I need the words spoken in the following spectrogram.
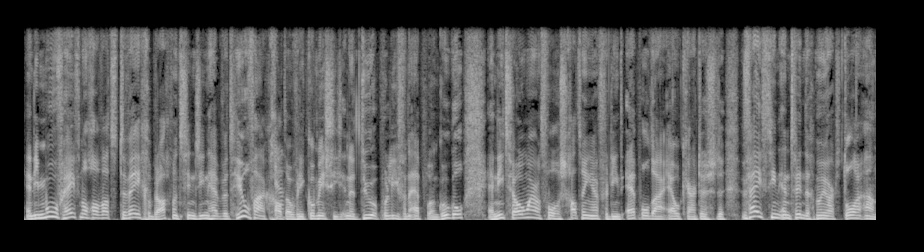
En die move heeft nogal wat teweeg gebracht... want sindsdien hebben we het heel vaak gehad over die commissies... en het duopolie van Apple en Google. En niet zomaar, want volgens schattingen verdient Apple daar elk jaar... tussen de 15 en 20 miljard dollar aan.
